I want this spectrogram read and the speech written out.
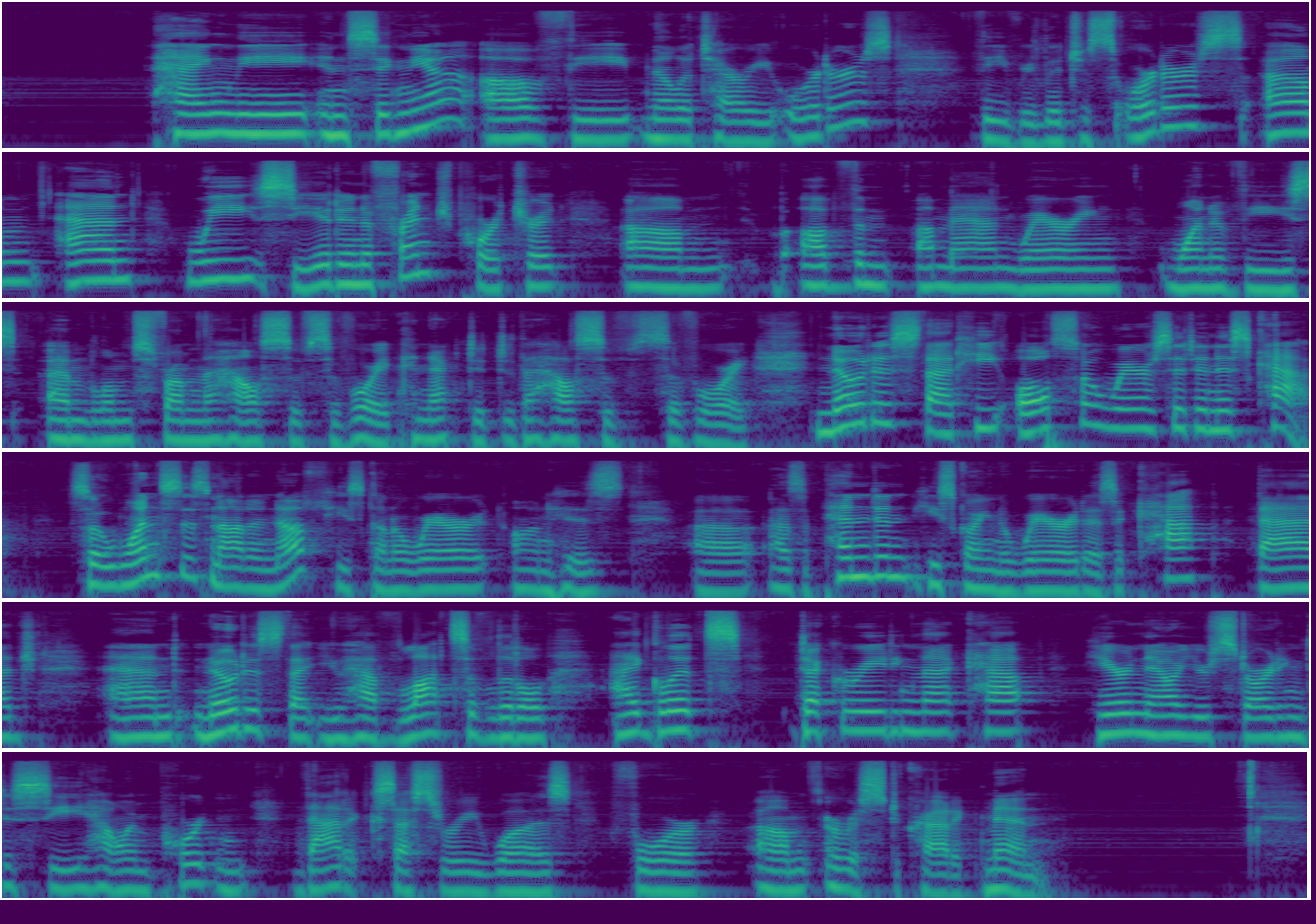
hang the insignia of the military orders, the religious orders, um, and we see it in a French portrait um, of the, a man wearing one of these emblems from the House of Savoy, connected to the House of Savoy. Notice that he also wears it in his cap. So once is not enough. He's going to wear it on his uh, as a pendant. He's going to wear it as a cap, badge, and notice that you have lots of little aglets decorating that cap. Here now you're starting to see how important that accessory was for um, aristocratic men.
